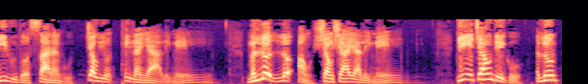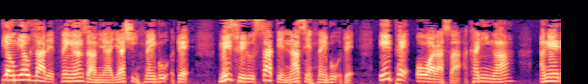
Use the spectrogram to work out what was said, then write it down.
ဒီဟုသောစာရန်ကိုကြောက်ရွံ့ထိတ်လန့်ရလိမ့်မယ်မလွတ်လွတ်အောင်ရှောင်ရှားရလိမ့်မယ်ဒီအကြောင်းတွေကိုအလွန်ပြောင်မြောက်လှတဲ့သင်ခန်းစာများရရှိနိုင်ဖို့အတွက်မိษွေတို့စတင်နားဆင်နိုင်ဖို့အတွက်အေဖက်ဩဝါဒစာအခန်းကြီး9အငယ်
